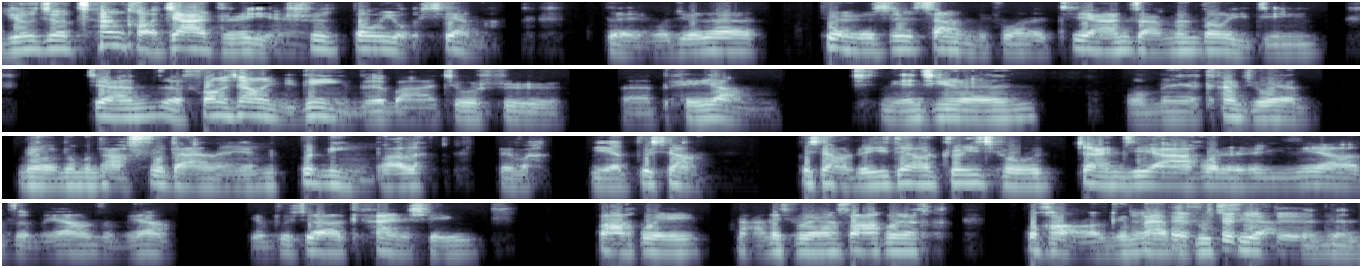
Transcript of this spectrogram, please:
就就参考价值也是都有限嘛。对我觉得。确实是像你说的，既然咱们都已经，既然的方向已定，对吧？就是呃，培养年轻人，我们也看球也没有那么大负担了，也不拧巴了，对吧？也不想不想着一定要追求战绩啊，或者是一定要怎么样怎么样，也不需要看谁发挥哪个球员发挥不好给卖不出去啊等等，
